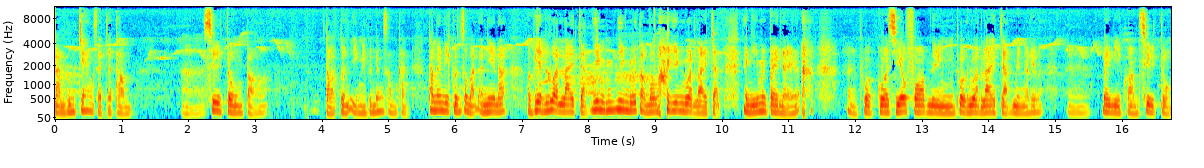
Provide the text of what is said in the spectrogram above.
การรู้แจ้งสัจธรรมซื่อตรงต่อต่อตนเองนี่เป็นเรื่องสำคัญ ถ้าไม่มีคุณสมบัติอันนี้นะประเภทลวดลายจัด ยิ่งยิ่งรู้ธรรมะมากยิ่งลวดลายจัด อย่างนี้ไม่ไปไหนนะพวกกลัวเสียวฟอร์มหนึ่งพวกลวดลายจัดหนึ่งอะไรแบบ ไม่มีความซื่อตรง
